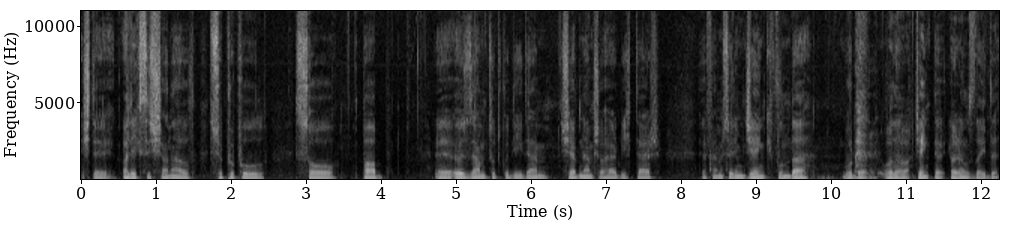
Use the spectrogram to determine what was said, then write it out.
işte Alexis Chanal, Superpool, So, Pub, e, Özlem Tutku Didem, Şebnem Şoher Bihter, efendim söyleyeyim Cenk, Funda, Burada o da Cenk de aramızdaydı.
